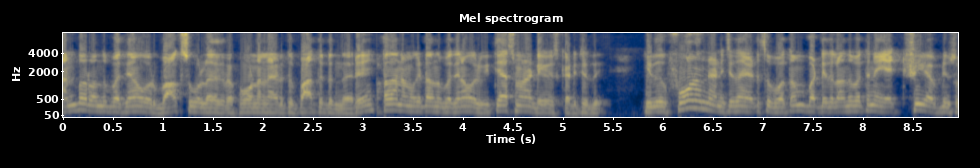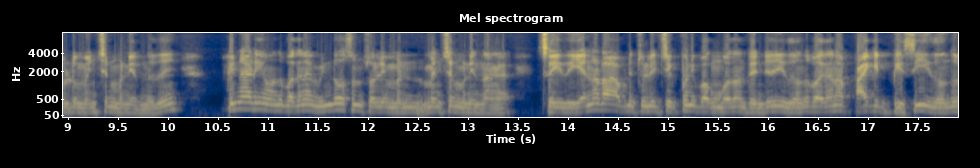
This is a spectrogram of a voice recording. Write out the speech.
நண்பர் வந்து பார்த்தீங்கன்னா ஒரு பாக்ஸுக்குள்ளே இருக்கிற ஃபோனெல்லாம் எடுத்து பார்த்துட்டு இருந்தார். அப்போ தான் நம்மக்கிட்ட வந்து பார்த்தீங்கன்னா ஒரு வித்தியாசமான டிவைஸ் கிடைச்சிது. இது ஃபோனுன்னு நினச்சி தான் எடுத்து பார்த்தோம். பட் இதில் வந்து பார்த்தீங்கன்னா ஹெச்பி அப்படின்னு சொல்லிட்டு மென்ஷன் பண்ணியிருந்தது. பின்னாடியும் வந்து பார்த்தீங்கன்னா விண்டோஸ்னு சொல்லி மென் மென்ஷன் பண்ணியிருந்தாங்க. ஸோ இது என்னடா அப்படின்னு சொல்லி செக் பண்ணி பார்க்கும்போது தான் தெரிஞ்சது. இது வந்து பார்த்தீங்கன்னா பாக்கெட் பிசி இது வந்து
